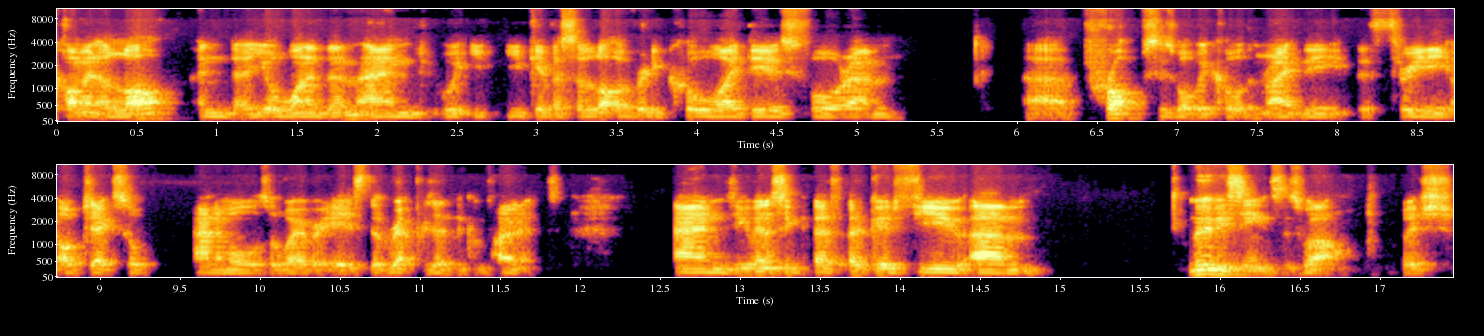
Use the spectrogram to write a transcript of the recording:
comment a lot, and uh, you're one of them. And we, you, you, give us a lot of really cool ideas for um, uh, props, is what we call them, right? The the 3D objects or animals or whatever it is that represent the components. And you've given us a, a, a good few um, movie scenes as well, which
